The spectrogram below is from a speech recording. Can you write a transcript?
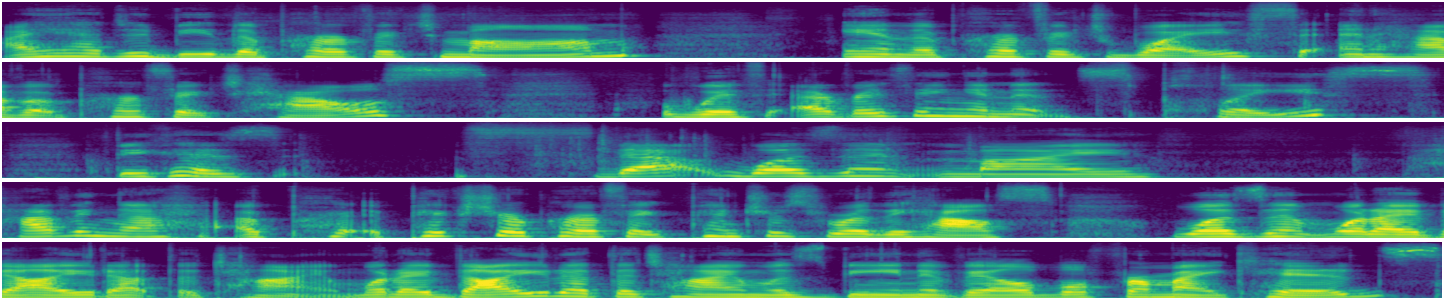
I had to be the perfect mom and the perfect wife and have a perfect house with everything in its place because that wasn't my having a, a, picture perfect Pinterest worthy house wasn't what I valued at the time. What I valued at the time was being available for my kids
